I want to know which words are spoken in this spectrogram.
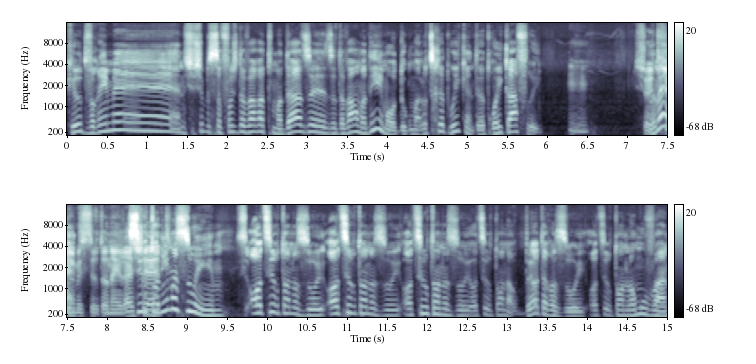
כאילו דברים, אה, אני חושב שבסופו של דבר התמדה זה, זה דבר מדהים, או דוגמה, לא צריך להיות Weeknd, תראה את רועי כפרי. מהמם. שהוא התחיל באמת. מסרטוני רשת. סרטונים הזויים, עוד סרטון הזוי, עוד סרטון הזוי, עוד סרטון הזוי, עוד סרטון הרבה יותר הזוי, עוד סרטון לא מובן.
